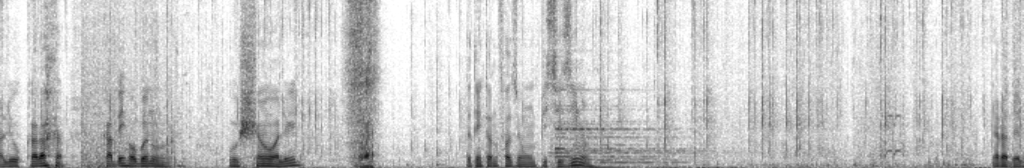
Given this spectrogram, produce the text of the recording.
Ali o cara... Acabei roubando o chão ali. Tô tentando fazer um piscizinho. Era dele.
